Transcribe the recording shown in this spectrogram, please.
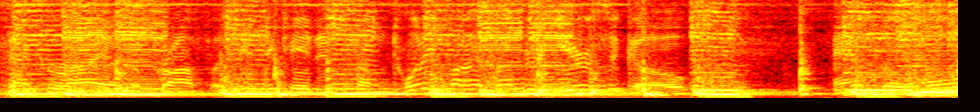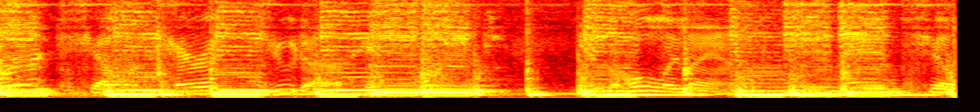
Zechariah the prophet indicated some 2,500 years ago, and the Lord shall inherit Judah, his portion, in the Holy Land, and shall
